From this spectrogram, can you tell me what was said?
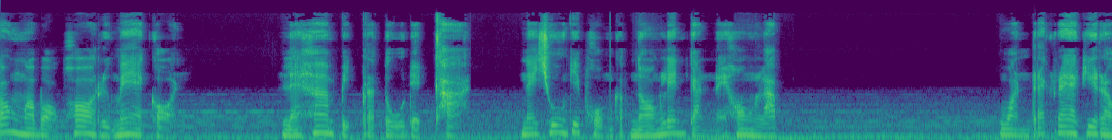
ต้องมาบอกพ่อหรือแม่ก่อน และห้ามปิดประตูเด็ดขาด ในช่วงที่ผมกับน้องเล่นกันในห้องลับ วันแรก ๆที่เรา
